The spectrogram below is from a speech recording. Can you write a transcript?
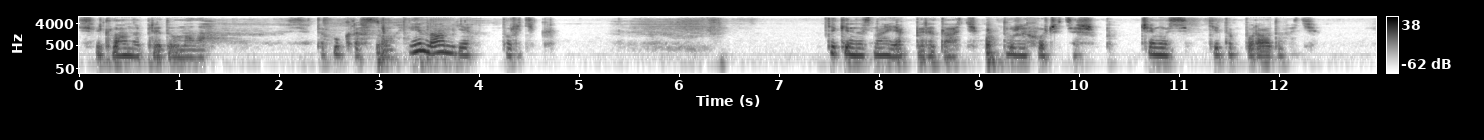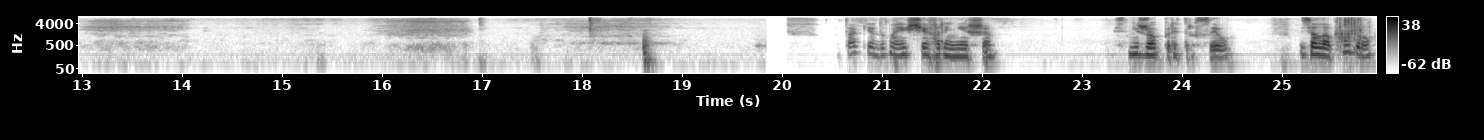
Світлана придумала таку красу. І нам є тортик. Тільки не знаю, як передати. Дуже хочеться, щоб чимось діток порадувати. Так, я думаю, ще гарніше. Сніжок притрусив. Взяла пудру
